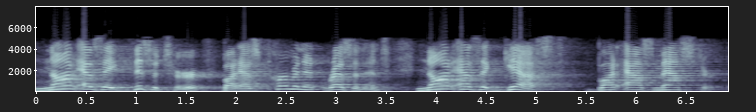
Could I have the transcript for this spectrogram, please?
not as a visitor, but as permanent resident, not as a guest, but as master.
